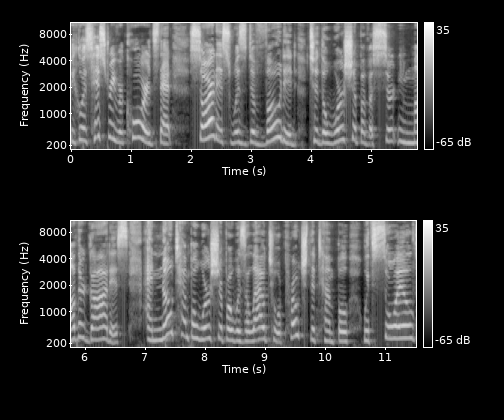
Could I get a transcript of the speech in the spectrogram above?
because history records that Sardis was devoted to the worship of a certain mother goddess, and no temple worshiper was allowed to approach the temple with soiled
